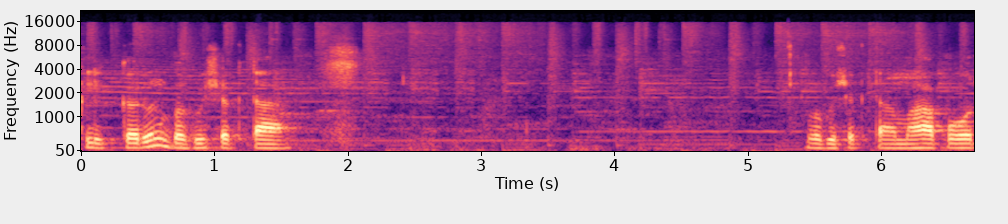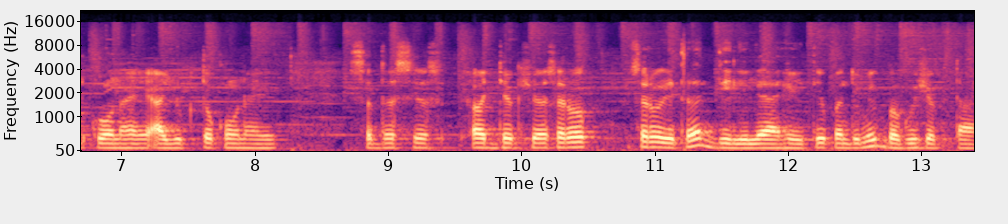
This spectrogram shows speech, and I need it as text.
क्लिक करून बघू शकता. बघू शकता. महापौर कोण आहे? आयुक्त कोण आहे? सदस्य अध्यक्ष सर्व सर्व इथं दिलेले आहे. ते पण तुम्ही बघू शकता.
